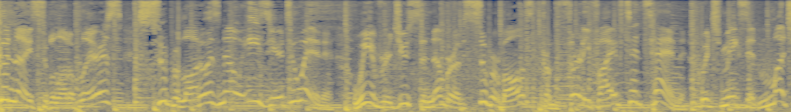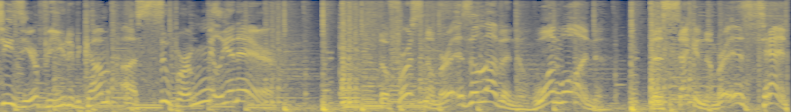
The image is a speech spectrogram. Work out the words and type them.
Good night, Super Lotto players. Super Lotto is now easier to win. We've reduced the number of Super Balls from 35 to 10, which makes it much easier for you to become a super millionaire. The first number is 11, 1 1. The second number is 10,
